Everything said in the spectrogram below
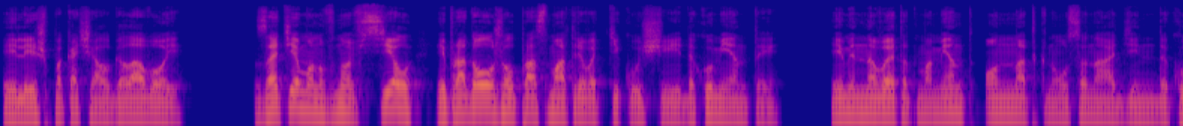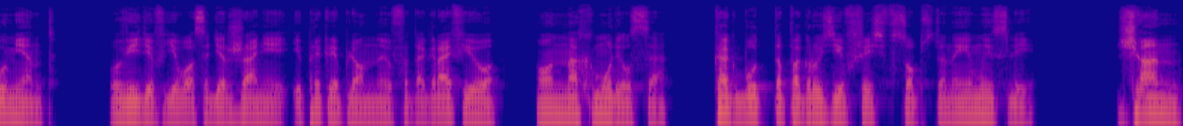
и лишь покачал головой. Затем он вновь сел и продолжил просматривать текущие документы. Именно в этот момент он наткнулся на один документ. Увидев его содержание и прикрепленную фотографию, он нахмурился, как будто погрузившись в собственные мысли. «Джан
